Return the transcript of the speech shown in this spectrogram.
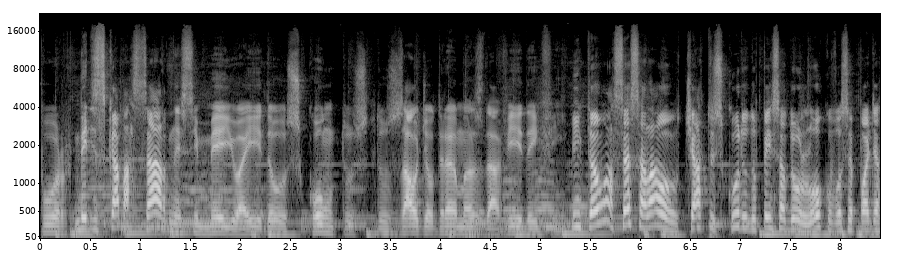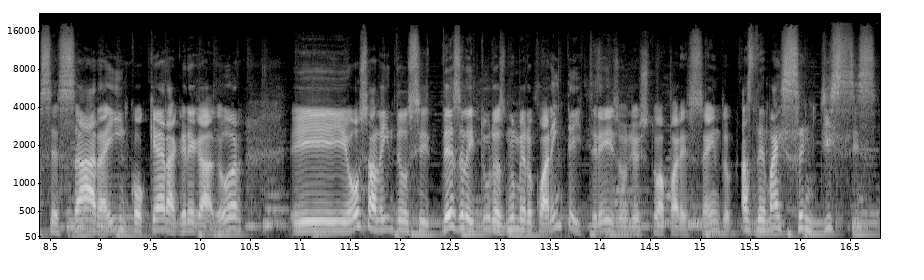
por me descabaçar nesse meio aí dos contos, dos audiodramas da vida, enfim. Então acessa lá o Teatro Escuro do Pensador Louco, você pode acessar aí em qualquer agregador e ouça além desse Desleituras número 43, onde eu estou aparecendo, as demais sandices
